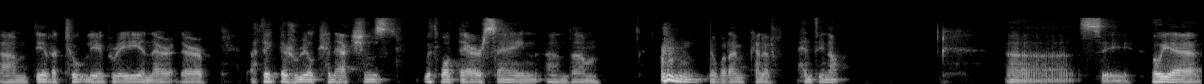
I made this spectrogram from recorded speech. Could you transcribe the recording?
um, Dave, I totally agree, and there, there, I think there's real connections with what they're saying and um, you know, what I'm kind of hinting at. Uh, let's see. Oh yeah,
